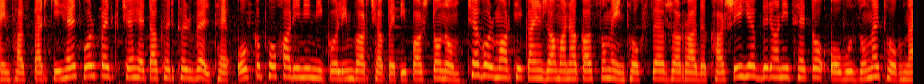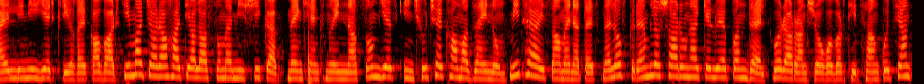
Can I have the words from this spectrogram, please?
այն փաստարկի հետ, որ պետք չէ հետաքրքրվել, թե ով կփոխարինի Նիկոլին վարչապետի պաշտոնում։ Չէ որ մարդիկ այն ժամանակ ասում էին թող Սերժը Ռադը քաշի եւ դրանից հետո ով ուզում է թող նա էլ լինի երկրի ղեկավար։ Հիմա ճարահատյալ ասում է Միշիկը. մենք ենք նույնն ասում եւ ինչու չեք համաձայնում։ Միթե այս ամենը տեսնելով Կրեմլը շարունակելու է պնդել, որ առանց ժողովրդի ցանկության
